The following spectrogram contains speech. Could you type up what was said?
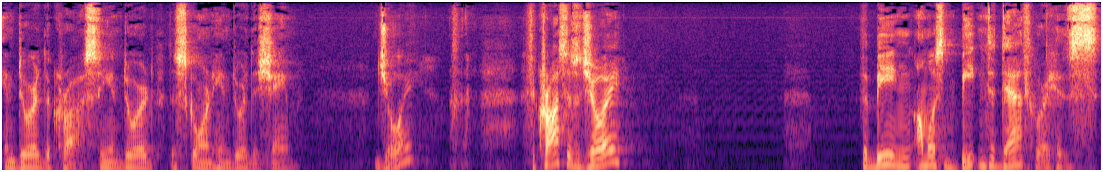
endured the cross. He endured the scorn. He endured the shame. Joy? the cross is joy? The being almost beaten to death, where his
